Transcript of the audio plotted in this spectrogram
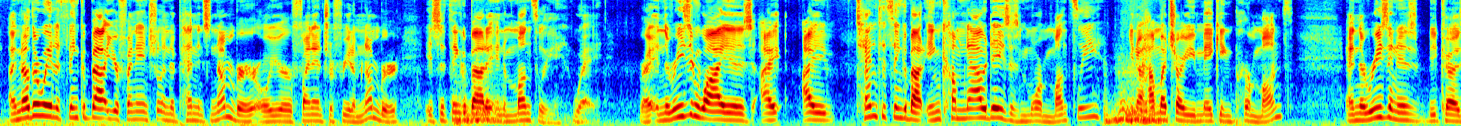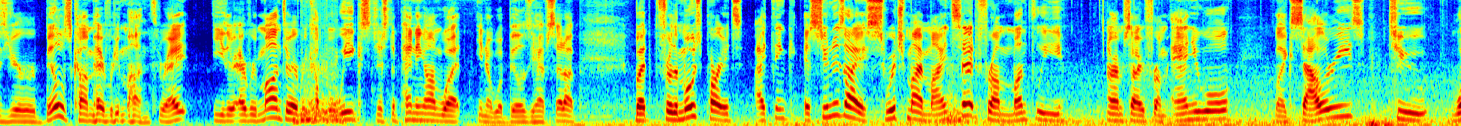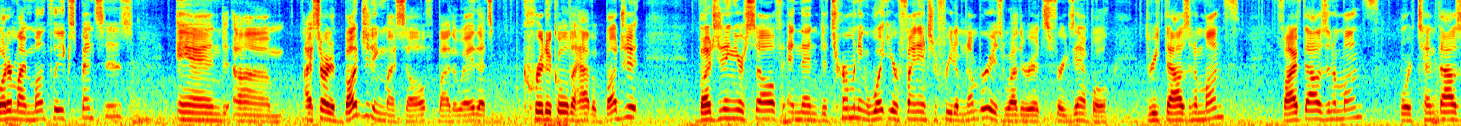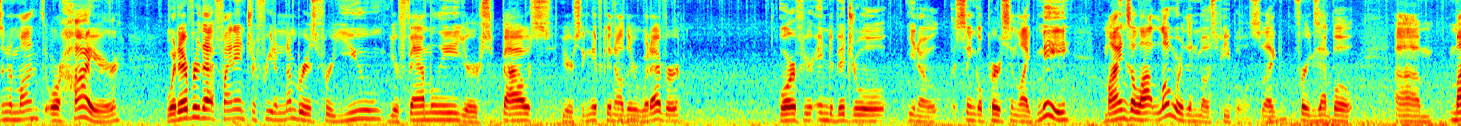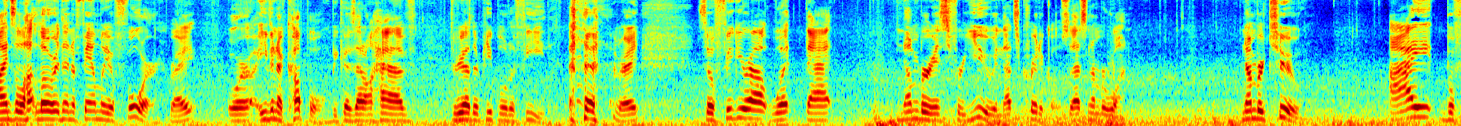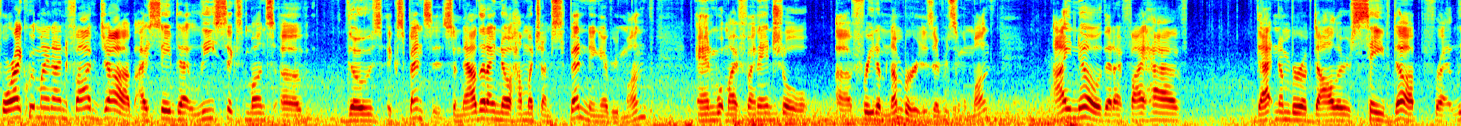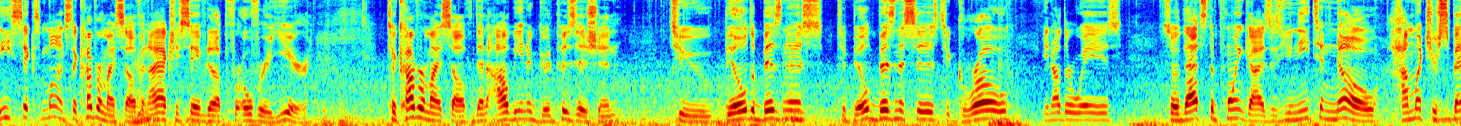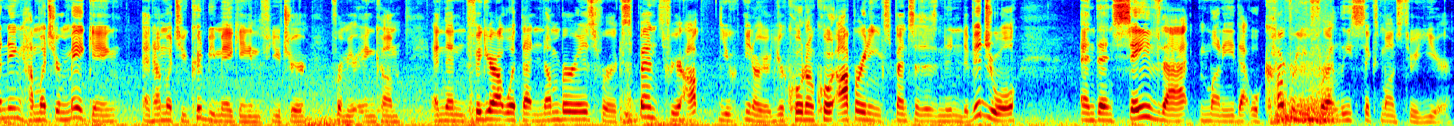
Another way to think about your financial independence number or your financial freedom number is to think about it in a monthly way, right? And the reason why is I I tend to think about income nowadays as more monthly. You know, how much are you making per month? And the reason is because your bills come every month, right? Either every month or every couple weeks, just depending on what, you know, what bills you have set up. But for the most part, it's I think as soon as I switch my mindset from monthly, or I'm sorry, from annual like salaries to what are my monthly expenses, and um, I started budgeting myself. By the way, that's critical to have a budget. Budgeting yourself and then determining what your financial freedom number is, whether it's, for example, three thousand a month, five thousand a month, or ten thousand a month, or higher whatever that financial freedom number is for you, your family, your spouse, your significant other, whatever, or if you're individual, you know, a single person like me, mine's a lot lower than most people's. Like, for example, um, mine's a lot lower than a family of four, right? Or even a couple because I don't have three other people to feed, right? So figure out what that number is for you, and that's critical. So that's number one. Number two, I before I quit my nine to five job, I saved at least six months of those expenses. So now that I know how much I'm spending every month and what my financial uh, freedom number is every single month, I know that if I have that number of dollars saved up for at least six months to cover myself, and I actually saved it up for over a year to cover myself, then I'll be in a good position to build a business, to build businesses, to grow in other ways, So that's the point, guys, is you need to know how much you're spending, how much you're making, and how much you could be making in the future from your income, and then figure out what that number is for expense for your op, you, you know your quote unquote operating expenses as an individual, and then save that money that will cover you for at least six months to a year.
